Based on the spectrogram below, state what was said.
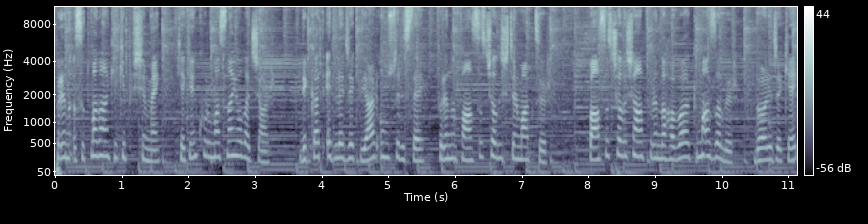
Fırını ısıtmadan keki pişirmek kekin kurumasına yol açar. Dikkat edilecek diğer unsur ise fırını fansız çalıştırmaktır. Fansız çalışan fırında hava akımı azalır. Böylece kek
